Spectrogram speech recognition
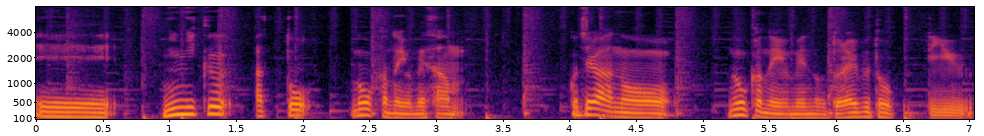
えー、ニンニクアット農家の嫁さん。こちらあの、農家の嫁のドライブトークっていう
